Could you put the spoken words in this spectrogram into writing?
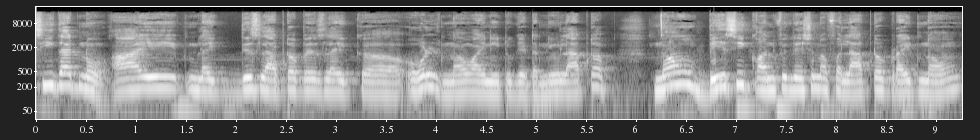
see that no i like this laptop is like uh, old. Now i need to get a new laptop. Now basic configuration of a laptop right now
